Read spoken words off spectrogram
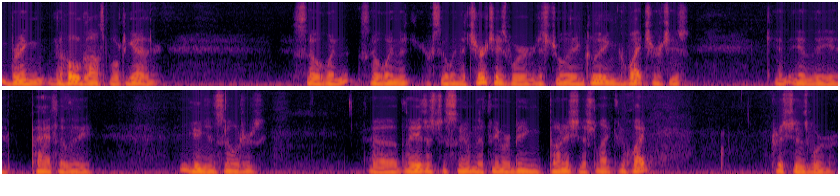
bring the whole gospel together. So when so when the so when the churches were destroyed, including white churches, in, in the path of the Union soldiers, uh, they just assumed that they were being punished just like the white Christians were.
